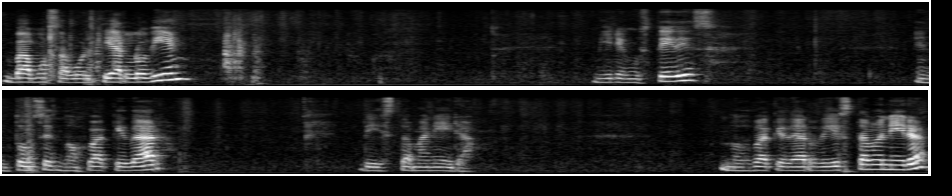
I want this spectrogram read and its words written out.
vamos a voltearlo bien miren ustedes entonces nos va a quedar de esta manera nos va a quedar de esta manera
